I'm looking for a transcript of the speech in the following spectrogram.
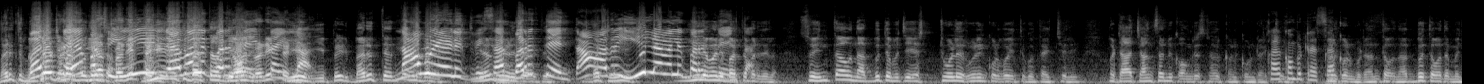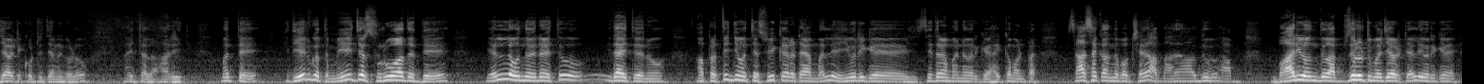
ಬರುತ್ತೆ ಬರುತ್ತೆ, ಅಂತ ಬರ್ತಾ ಅಂತ. ಬರ್ದಿಲ್ಲ. ಸೊ ಇಂಥ ಒಂದು ಅದ್ಭುತ ಮಧ್ಯೆ ಎಷ್ಟು ಒಳ್ಳೆ ರೂಲಿಂಗ್ ಕೊಡ್ಬೋದಿತ್ತು ಗೊತ್ತಾ ಆ್ಯಕ್ಚುಲಿ ಬಟ್ ಆ ಚಾನ್ಸನ್ನು ಕಾಂಗ್ರೆಸ್ನವ್ರು ಕಳ್ಕೊಂಡ್ರೆ ಕಳ್ಕೊಂಡ್ಬಿಟ್ರೆ ಅಂಥ ಅಂತ ಒಂದು ಅದ್ಭುತವಾದ ಮೆಜಾರಿಟಿ ಕೊಟ್ಟು ಜನಗಳು. ಆಯ್ತಲ್ಲ ಆ ರೀತಿ. ಮತ್ತೆ ಇದೇನು ಗೊತ್ತಾ? ಮೇಜರ್ ಶುರುವಾದದ್ದೇ ಎಲ್ಲ ಒಂದು ಏನಾಯಿತು? ಇದಾಯಿತು ಏನು? ಆ ಪ್ರತಿಜ್ಞಾವತ್ಯ ಸ್ವೀಕಾರ ಟೈಮಲ್ಲಿ ಇವರಿಗೆ ಸಿದ್ದರಾಮಯ್ಯವರಿಗೆ ಹೈಕಮಾಂಡ್ ಪ- ಶಾಸಕಾಂಗ ಪಕ್ಷ ಅದು ಭಾರಿ ಒಂದು ಅಬ್ಸಲ್ಯೂಟ್ ಮೆಜಾರಿಟಿಯಲ್ಲಿ ಇವರಿಗೆ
